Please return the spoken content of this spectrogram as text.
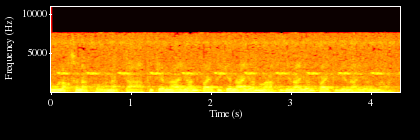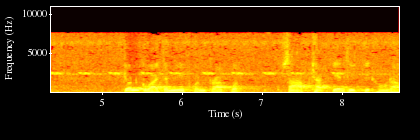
ดูลักษณะของอนัตตา พิจารณาย้อนไป พิจารณาย้อนมา พิจารณาย้อนไป พิจารณาย้อนมา จนกว่าจะมีผลปรากฏ ทราบชัดเจนที่จิตของเรา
